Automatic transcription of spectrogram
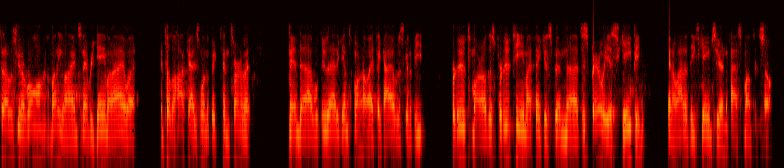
said I was going to roll over the money lines in every game on Iowa until the Hawkeyes won the Big Ten tournament. And uh, I will do that again tomorrow. I think Iowa's going to beat Purdue tomorrow. This Purdue team, I think, has been uh, just barely escaping in a lot of these games here in the past month or so.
